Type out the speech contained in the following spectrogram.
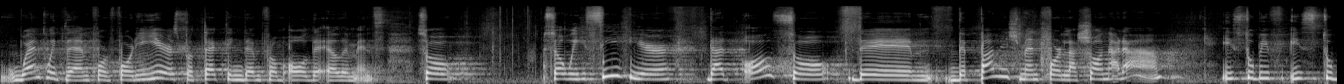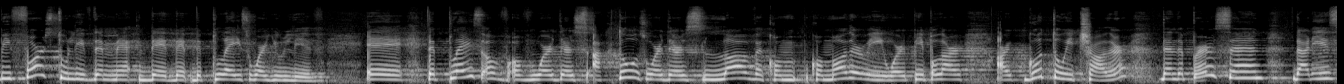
went with them for 40 years, protecting them from all the elements. So, so we see here that also the, the punishment for Lashon Hara is to be, is to be forced to leave the, the, the, the place where you live. Uh, the place of, of where there's achdus, where there's love and com- camaraderie, where people are, are good to each other, then the person that is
